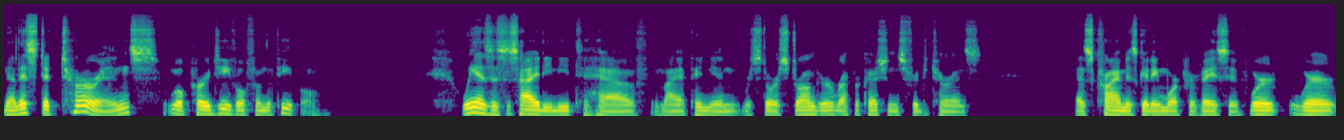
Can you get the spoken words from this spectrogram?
Now, this deterrence will purge evil from the people. We as a society need to have, in my opinion, restore stronger repercussions for deterrence as crime is getting more pervasive. We're we're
